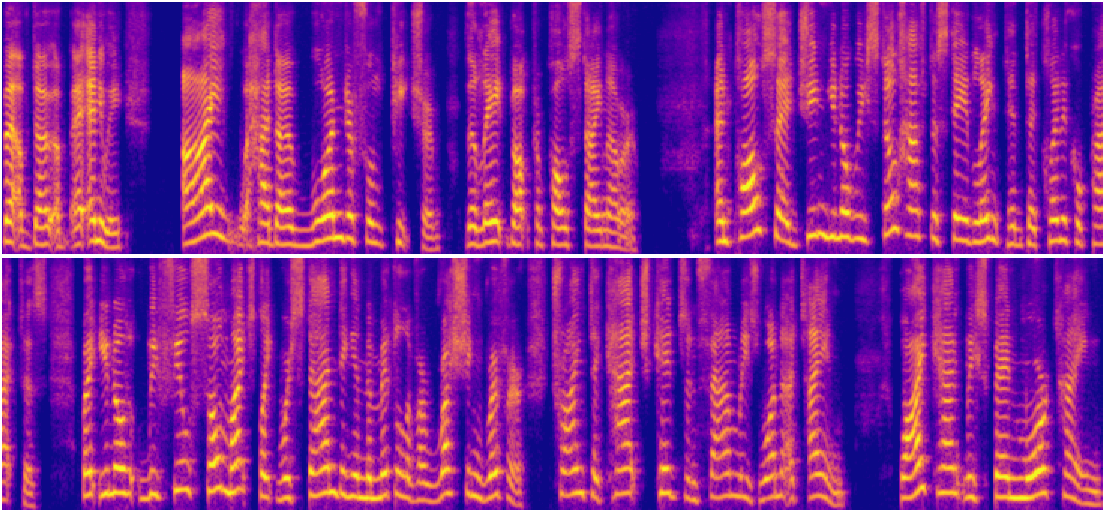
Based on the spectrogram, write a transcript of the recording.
Bit of doubt. Anyway, I had a wonderful teacher, the late Dr. Paul Steinhauer. And Paul said, Jean, you know, we still have to stay linked into clinical practice, but you know, we feel so much like we're standing in the middle of a rushing river, trying to catch kids and families one at a time. Why can't we spend more time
